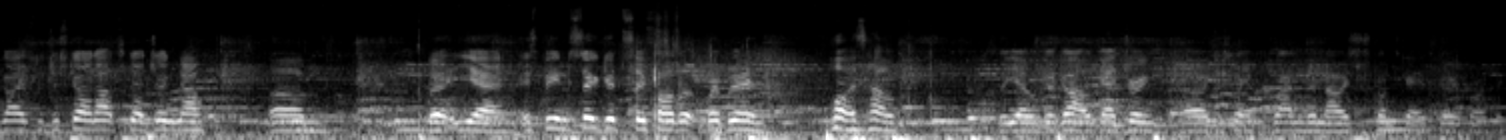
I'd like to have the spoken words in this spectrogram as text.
Guys, we're just going out to get a drink now. Um, but yeah, it's been so good so far, that we're being hot as hell. But yeah, we're gonna go out and get a drink. Uh, just waiting for Brandon now. He's just gone to get his GoPro. I think.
